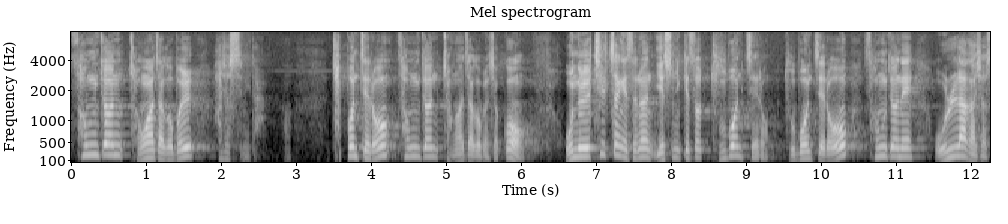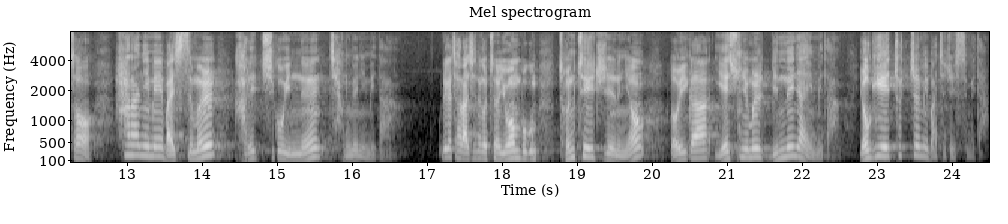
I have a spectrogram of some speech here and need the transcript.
성전 정화 작업을 하셨습니다. 첫 번째로 성전 정화 작업을 하셨고 오늘 7장에서는 예수님께서 두 번째로 두 번째로 성전에 올라가셔서 하나님의 말씀을 가르치고 있는 장면입니다. 우리가 잘 아시는 것처럼 요한복음 전체의 주제는요. 너희가 예수님을 믿느냐입니다. 여기에 초점이 맞춰져 있습니다.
